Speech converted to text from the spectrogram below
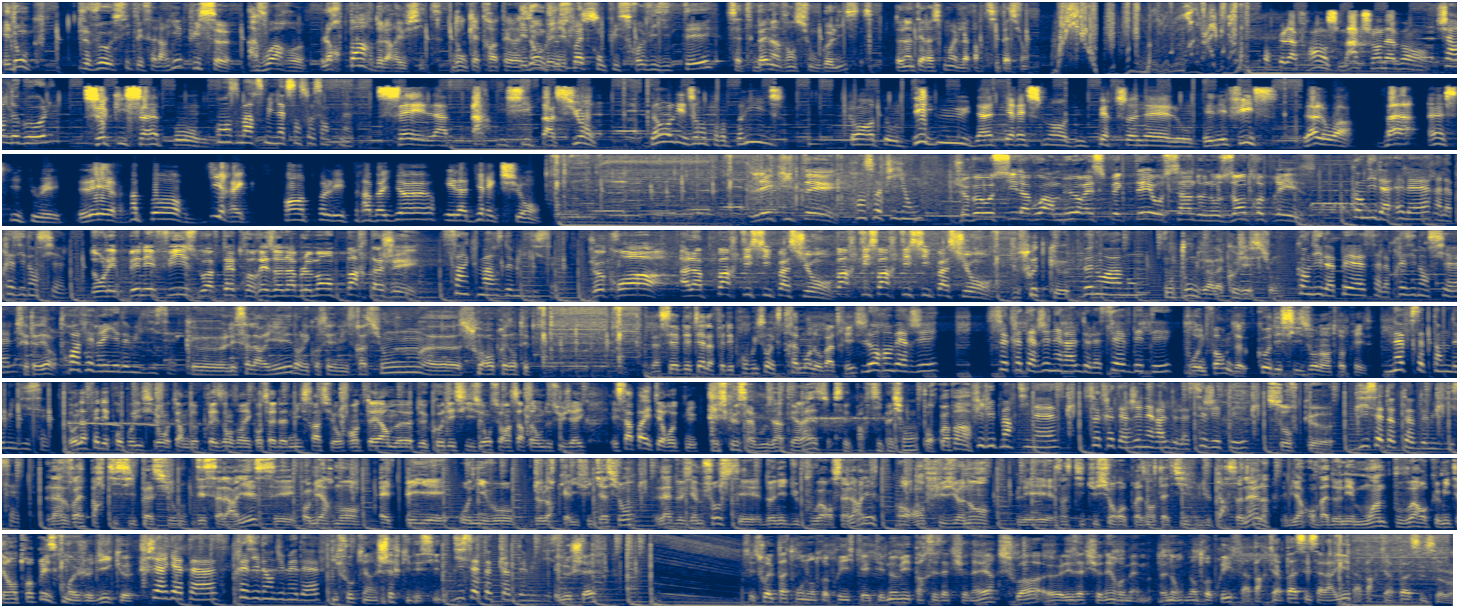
Et donc, je veux aussi que les salariés puissent avoir euh, leur part de la réussite. Donc être intéressé Et donc, je souhaite qu'on puisse revisiter cette belle invention gaulliste de l'intéressement et de la participation. Pour que la France marche en avant, Charles de Gaulle, ce qui s'impose, 11 mars 1969. c'est la participation dans les entreprises. Quant au début d'intéressement du personnel aux bénéfices, la loi va instituer les rapports directs entre les travailleurs et la direction. L'équité, François Fillon, je veux aussi la voir mieux respectée au sein de nos entreprises, candidat LR à la présidentielle. dont les bénéfices doivent être raisonnablement partagés. 5 mars 2017. Je crois à la participation. Parti- participation. Je souhaite que Benoît Hamon, on tourne vers la cogestion, candidat PS à la présidentielle. c'est-à-dire 3 février 2017. que les salariés dans les conseils d'administration euh, soient représentés. La CFDT, elle a fait des propositions extrêmement novatrices Laurent Berger, secrétaire général de la CFDT, pour une forme de codécision dans l'entreprise. 9 septembre 2017. Et on a fait des propositions en termes de présence dans les conseils d'administration, en termes de codécision sur un certain nombre de sujets, et ça n'a pas été retenu. Est-ce que ça vous intéresse, cette participation? Pourquoi pas? Philippe Martinez, secrétaire général de la CGT, Sauf que 17 octobre 2017. La vraie participation des salariés, c'est premièrement être payé au niveau de leur qualification. La deuxième chose, c'est donner du pouvoir aux salariés. Or, en fusionnant les institutions représentatives du personnel, eh bien, on va donner moins de pouvoir au comité d'entreprise. Moi, je dis que Pierre Gattaz, président du MEDEF, il faut qu'il y ait un chef qui décide. 17 octobre Et 2017. le chef, c'est soit le patron de l'entreprise qui a été nommé par ses actionnaires, soit euh, les actionnaires eux-mêmes. Euh, non, l'entreprise, ça appartient pas à ses salariés, ça appartient pas à ses salariés.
